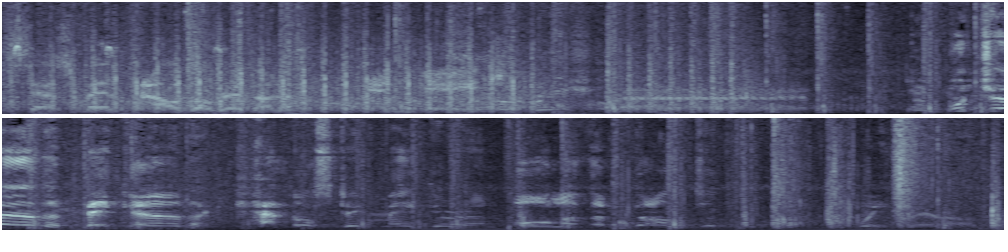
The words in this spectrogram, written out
assessment algorithm engaged. The butcher, the baker, the candlestick maker, and all of them gone to. Wait, where are they?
